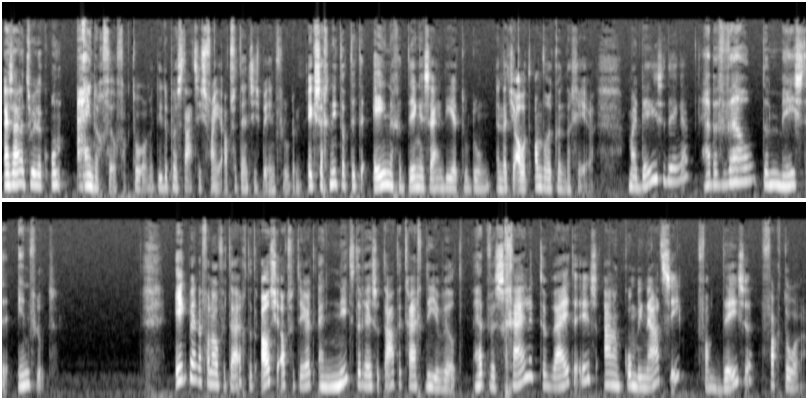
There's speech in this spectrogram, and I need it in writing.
Er zijn natuurlijk oneindig veel factoren die de prestaties van je advertenties beïnvloeden. Ik zeg niet dat dit de enige dingen zijn die ertoe doen en dat je al het andere kunt negeren. Maar deze dingen hebben wel de meeste invloed. Ik ben ervan overtuigd dat als je adverteert en niet de resultaten krijgt die je wilt, het waarschijnlijk te wijten is aan een combinatie van deze factoren.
